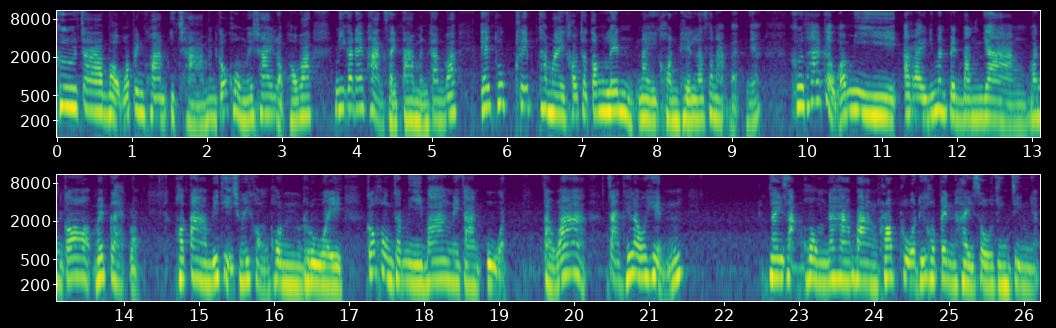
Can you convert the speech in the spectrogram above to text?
คือจะบอกว่าเป็นความอิจฉามันก็คงไม่ใช่หรอกเพราะว่ามีก็ได้ผ่านสายตาเหมือนกันว่า เอ๊ะทุกคลิปทำไมเขาจะต้องเล่นในคอนเทนต์ลักษณะแบบเนี้ยคือถ้าเกิดว่ามีอะไรที่มันเป็นบางอย่าง มันก็ไม่แปลกหรอก เพราะตามวิถีชีวิตของคนรวย ก็คงจะมีบ้างในการอวด แต่ว่าจากที่เราเห็น ในสังคมนะคะ บางครอบครัวที่เขาเป็นไฮโซจริง ๆ เนี่ย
